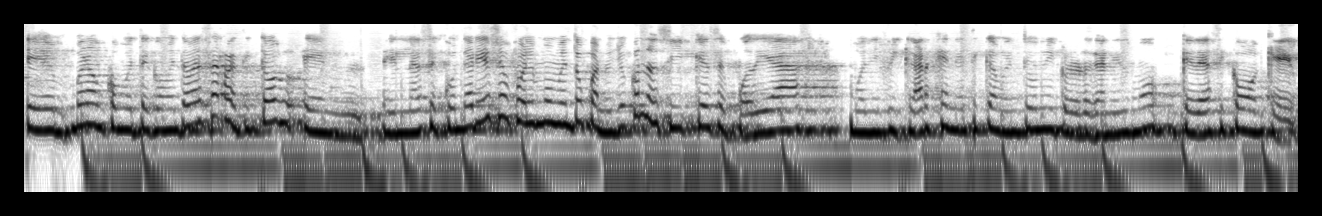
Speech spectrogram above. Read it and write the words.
Eh, bueno, como te comentaba hace ratito, en, en, la secundaria ese fue el momento cuando yo conocí que se podía modificar genéticamente un microorganismo, quedé así como que,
